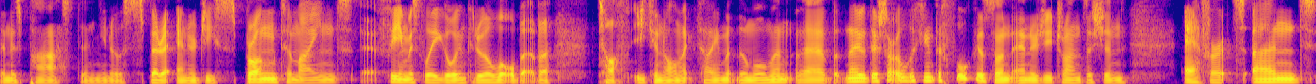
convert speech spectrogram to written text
in his past, and you know, spirit energy sprung to mind. Uh, famously, going through a little bit of a tough economic time at the moment, uh, but now they're sort of looking to focus on energy transition efforts. And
